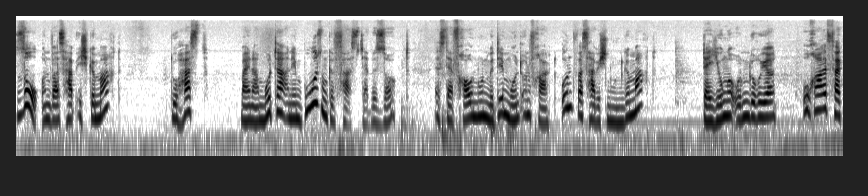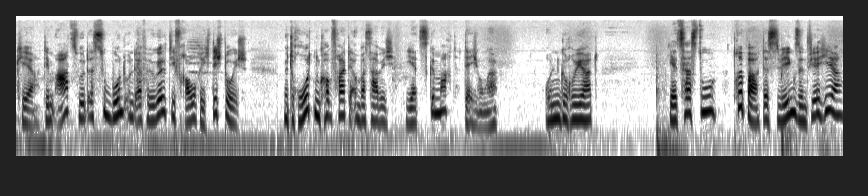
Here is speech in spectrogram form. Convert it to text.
So, und was habe ich gemacht? Du hast meiner Mutter an den Busen gefasst. Der besorgt es der Frau nun mit dem Mund und fragt: Und was habe ich nun gemacht? Der Junge ungerührt: Oralverkehr. Dem Arzt wird es zu bunt und er vögelt die Frau richtig durch. Mit rotem Kopf fragt er: Und was habe ich jetzt gemacht? Der Junge ungerührt: Jetzt hast du Tripper, deswegen sind wir hier.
